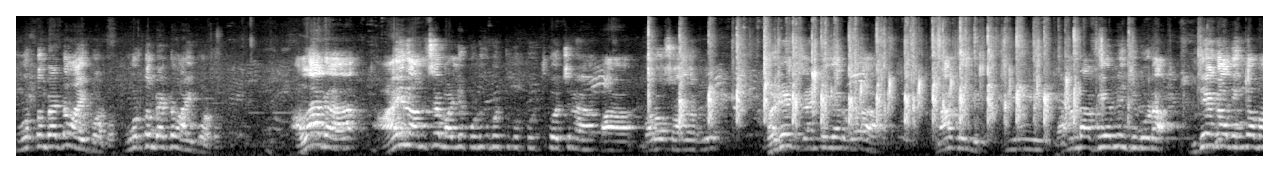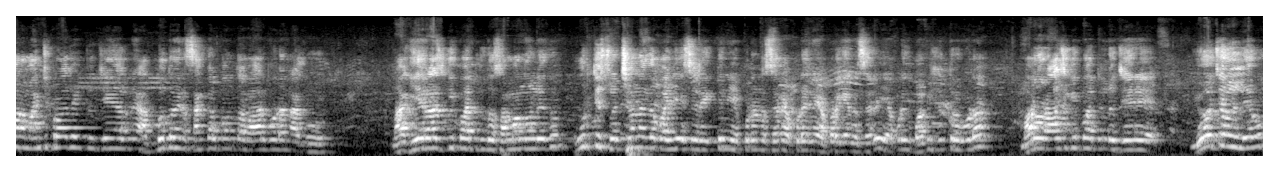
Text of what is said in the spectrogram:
ముహూర్తం పెట్టడం అయిపోవటం ముహూర్తం పెట్టడం అయిపోవటం అలాగా ఆయన అంశం మళ్ళీ పుణుకు పుట్టుకు పుట్టుకొచ్చిన మా మరో సోదరులు బడేటి సంటి గారు కూడా నాకు ఈ వన్ అండ్ హాఫ్ ఇయర్ నుంచి కూడా ఇదే కాదు ఇంకా మనం మంచి ప్రాజెక్టులు చేయాలనే అద్భుతమైన సంకల్పంతో వారు కూడా నాకు నాకు ఏ రాజకీయ పార్టీలతో సంబంధం లేదు. పూర్తి స్వచ్ఛందంగా పనిచేసే వ్యక్తిని ఎప్పుడైనా సరే అప్పుడైనా ఎప్పటికైనా సరే ఎప్పటికి భవిష్యత్తులో కూడా మరో రాజకీయ పార్టీలో చేరే యోచనలు లేవు.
